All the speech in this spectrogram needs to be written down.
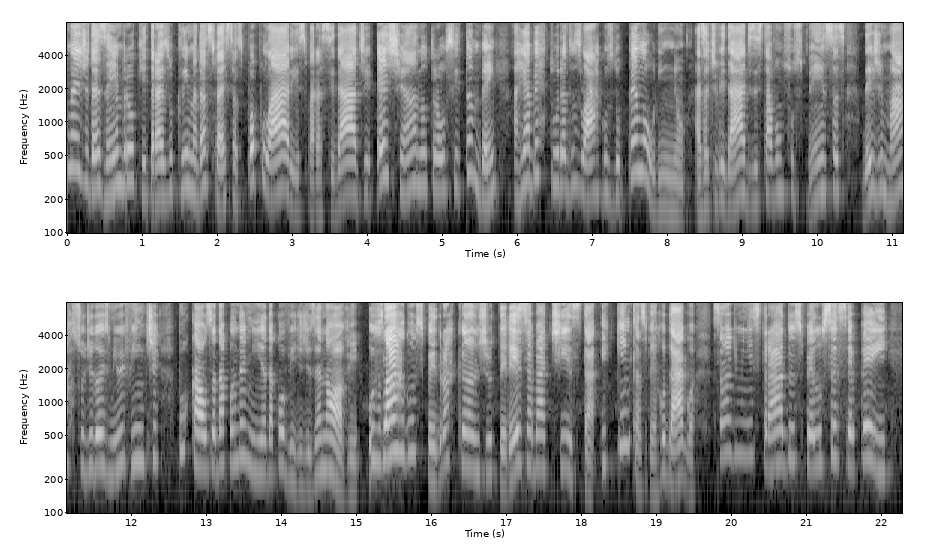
O mês de dezembro, que traz o clima das festas populares para a cidade, este ano trouxe também a reabertura dos largos do Pelourinho. As atividades estavam suspensas desde março de 2020 por causa da pandemia da Covid-19. Os largos Pedro Arcanjo, Tereza Batista e Quincas Berro d'Água são administrados pelo CCPI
